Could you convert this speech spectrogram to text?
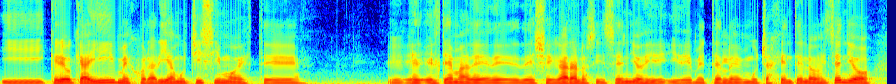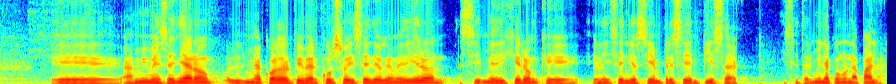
Y creo que ahí mejoraría muchísimo este, el, tema de, llegar a los incendios y, y de meterle mucha gente. En los incendios eh, a mí me enseñaron, me acuerdo del primer curso de incendio que me dieron, me dijeron que el incendio siempre se empieza y se termina con una pala.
